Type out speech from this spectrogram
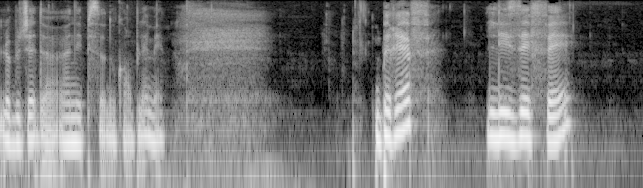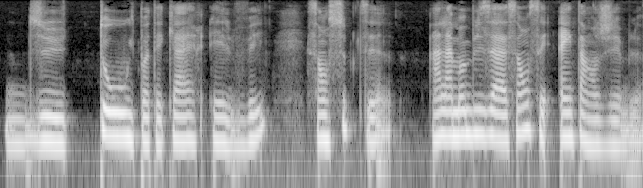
l'objet d'un épisode au complet. Mais bref, les effets du taux hypothécaire élevé sont subtils. À la mobilisation, c'est intangible.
